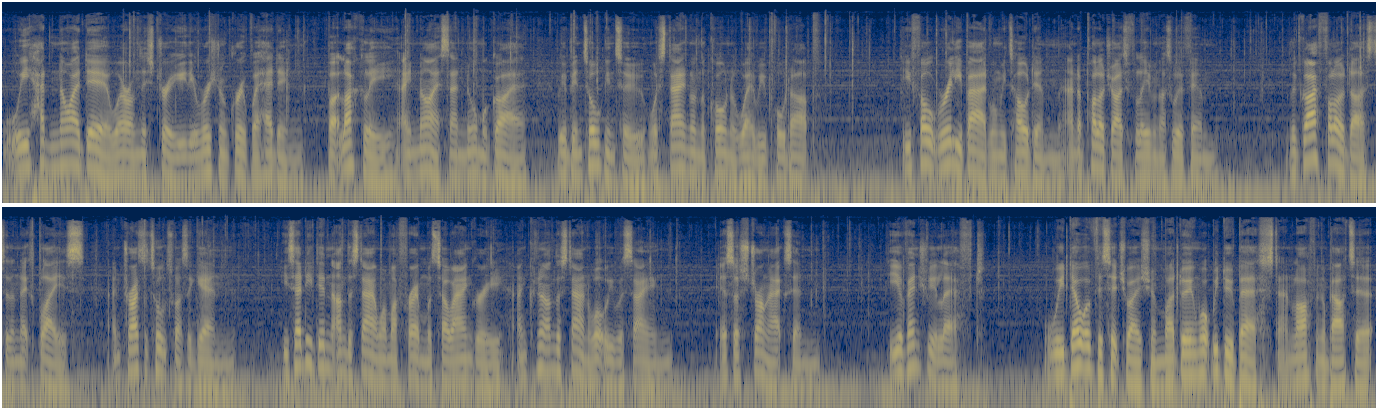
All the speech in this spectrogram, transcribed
We had no idea where on this street the original group were heading, but luckily, a nice and normal guy we had been talking to was standing on the corner where we pulled up. He felt really bad when we told him and apologised for leaving us with him. The guy followed us to the next place and tried to talk to us again. He said he didn't understand why my friend was so angry and couldn't understand what we were saying. It's a strong accent. He eventually left. We dealt with the situation by doing what we do best and laughing about it.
